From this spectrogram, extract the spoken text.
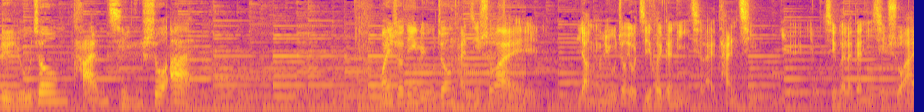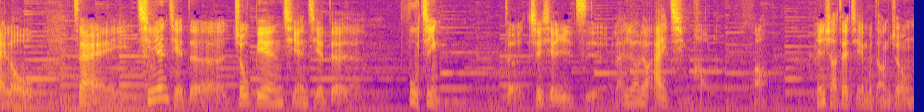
旅如中谈情说爱，欢迎收听《旅如中谈情说爱》，让旅如中有机会跟你一起来谈情，也有机会来跟你一起说爱喽。在情人节的周边、情人节的附近的这些日子，来聊聊爱情好了。啊，很少在节目当中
